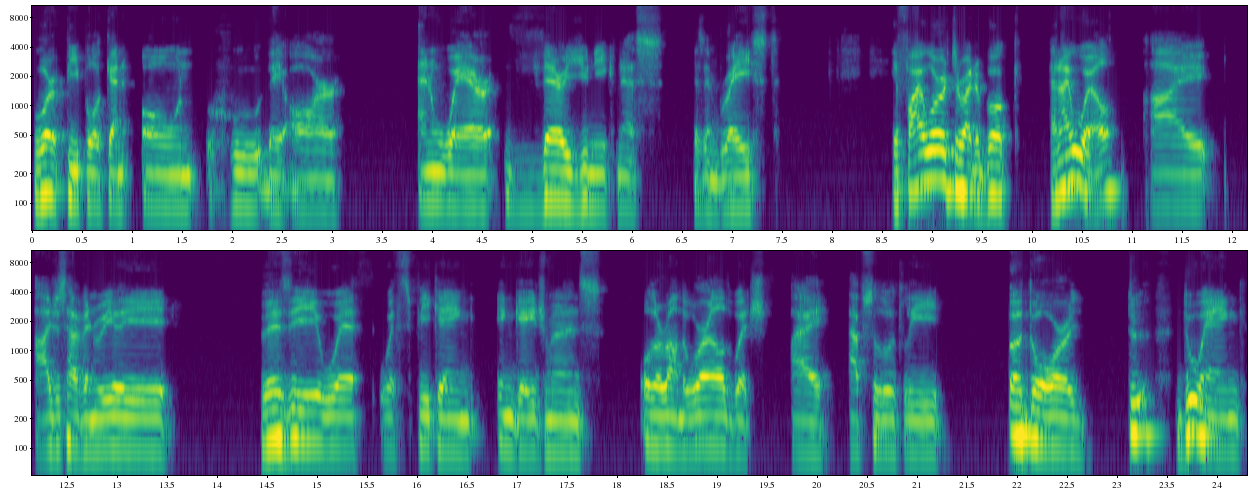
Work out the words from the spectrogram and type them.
where people can own who they are and where their uniqueness is embraced. If I were to write a book, and I will, I I just haven't really busy with with speaking engagements all around the world, which I absolutely adore do, doing.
